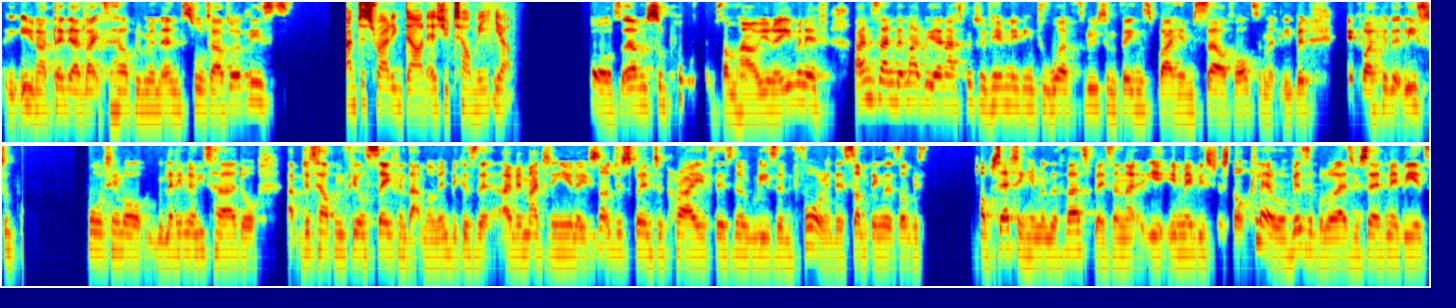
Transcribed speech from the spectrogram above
you know, clearly I'd like to help him and, and sort out, or at least. I'm just writing down as you tell me. Yeah. Of course, um, support him. somehow. You know, even if I understand there might be an aspect of him needing to work through some things by himself ultimately, but if I could at least support him or let him know he's heard or uh, just help him feel safe in that moment because I'm imagining, you know, he's not just going to cry if there's no reason for it. There's something that's obviously upsetting him in the first place. And that maybe it's just not clear or visible or as you said maybe it's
